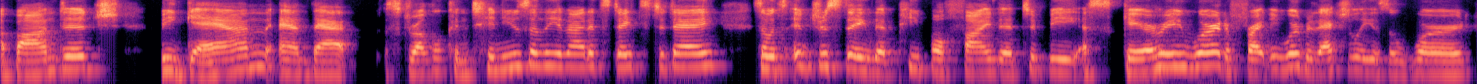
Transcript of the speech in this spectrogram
a bondage, began, and that struggle continues in the United States today. So it's interesting that people find it to be a scary word, a frightening word, but it actually is a word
